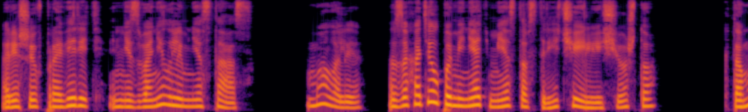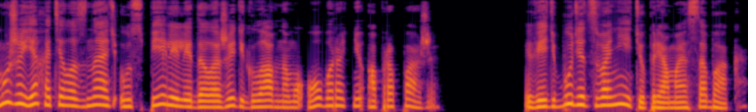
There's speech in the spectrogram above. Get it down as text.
решив проверить, не звонил ли мне Стас. Мало ли, захотел поменять место встречи или еще что. К тому же я хотела знать, успели ли доложить главному оборотню о пропаже. Ведь будет звонить упрямая собака.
